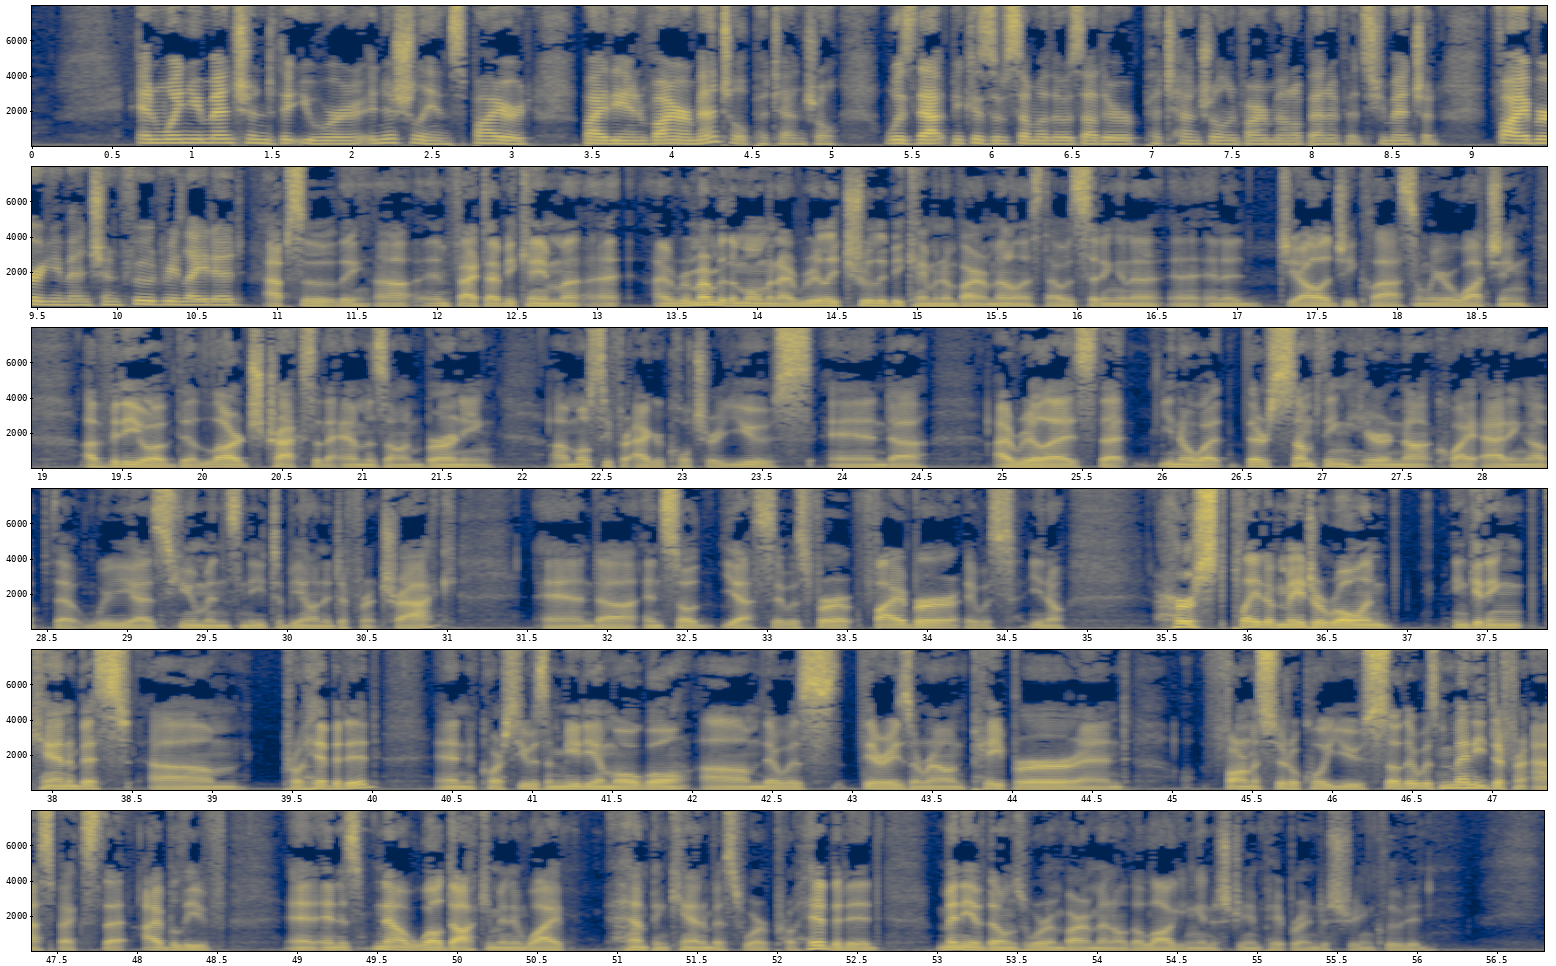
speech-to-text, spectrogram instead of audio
And when you mentioned that you were initially inspired by the environmental potential, was that because of some of those other potential environmental benefits you mentioned? Fiber, you mentioned food related. Absolutely. Uh, in fact, I became. A, I remember the moment I really truly became an environmentalist. I was sitting in a in a geology class, and we were watching a video of the large tracts of the Amazon burning, uh, mostly for agriculture use, and. Uh, I realized that, you know what, there's something here not quite adding up that we as humans need to be on a different track. And, uh, and so, yes, it was for fiber. It was, you know, Hearst played a major role in, in getting cannabis um, prohibited. And of course, he was a media mogul. Um, there was theories around paper and pharmaceutical use. So there was many different aspects that I believe, and, and it's now well documented why hemp and cannabis were prohibited, many of those were environmental, the logging industry and paper industry included.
